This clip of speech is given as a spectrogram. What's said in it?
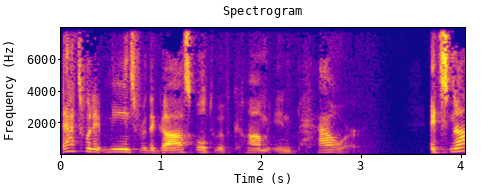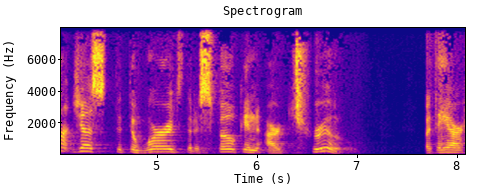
That's what it means for the gospel to have come in power. It's not just that the words that are spoken are true, but they are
